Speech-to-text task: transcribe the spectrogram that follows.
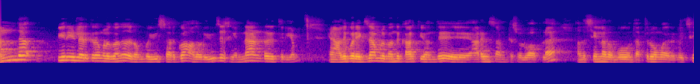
அந்த பீரியட்ல இருக்கிறவங்களுக்கு வந்து அது ரொம்ப யூஸாக இருக்கும். அதோட யூசஸ் என்னன்றது தெரியும். ஏன்னா அதுக்கு ஒரு எக்ஸாம்பிளுக்கு வந்து கார்த்தி வந்து அரவிந்த் சாமிட்ட சொல்லுவாப்புல அந்த சீன்லாம் ரொம்பவும் தத்ரூபமாக இருந்துச்சு.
